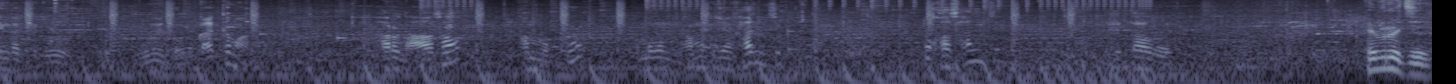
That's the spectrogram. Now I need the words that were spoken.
생각해도 오늘 너무 깔끔하다. 바로 나와서 밥 먹고 밥 먹으면 밥 먹기 전에 사진 찍고 또 가서 사진 찍고 배 타고. 배부르지?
